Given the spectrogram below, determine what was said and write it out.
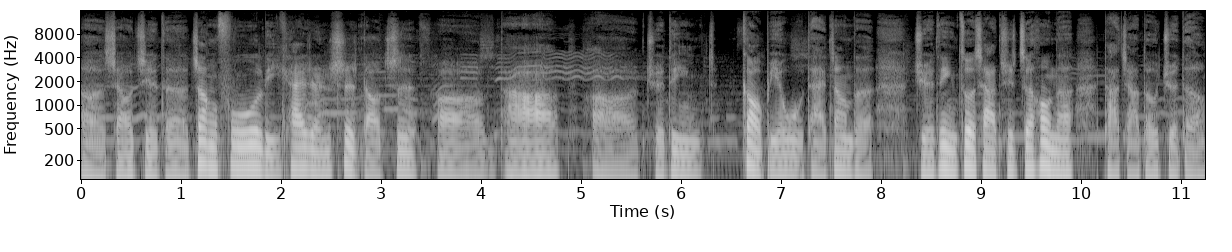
呃，小姐的丈夫离开人世，导致呃，她呃决定。告别舞台这样的决定做下去之后呢，大家都觉得，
